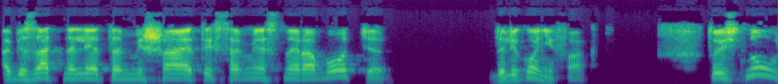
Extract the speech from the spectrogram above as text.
Обязательно ли это мешает их совместной работе? Далеко не факт. То есть, ну,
